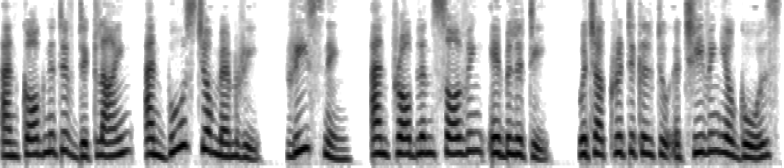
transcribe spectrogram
and cognitive decline and boost your memory, reasoning, and problem solving ability, which are critical to achieving your goals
